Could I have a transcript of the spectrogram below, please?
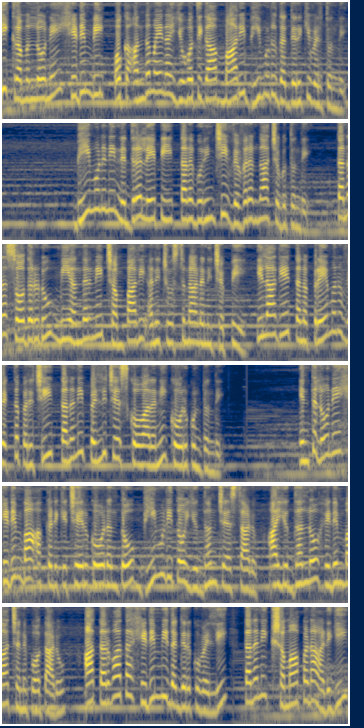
ఈ క్రమంలోనే హిడింబి ఒక అందమైన యువతిగా మారి భీముడు దగ్గరికి వెళ్తుంది. భీముడిని నిద్రలేపి తన గురించి వివరంగా చెబుతుంది. తన సోదరుడు మీ అందరినీ చంపాలి అని చూస్తున్నాడని చెప్పి ఇలాగే తన ప్రేమను వ్యక్తపరిచి తనని పెళ్ళి చేసుకోవాలని కోరుకుంటుంది. ఇంతలోనే హిడింబ అక్కడికి చేరుకోవడంతో భీముడితో యుద్ధం చేస్తాడు. ఆ యుద్ధంలో హిడింబ చనిపోతాడు. ఆ తర్వాత హిడింబి దగ్గరకు వెళ్ళి తనని క్షమాపణ అడిగి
